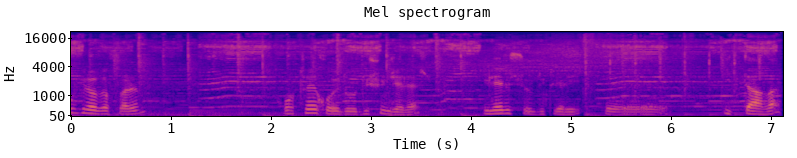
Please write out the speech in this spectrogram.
Bu filozofların ortaya koyduğu düşünceler, ileri sürdükleri e, iddialar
